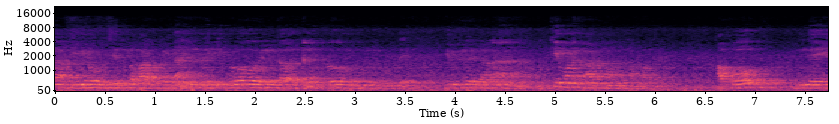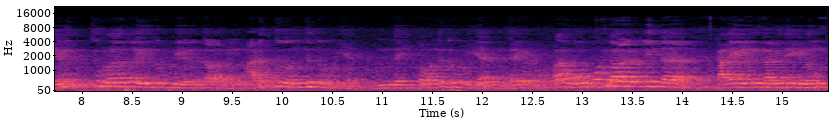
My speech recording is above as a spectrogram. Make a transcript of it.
அப்படிங்கிற ஒரு விஷயத்துல வரப்போய் தான் இன்றைக்கு இவ்வளோ எழுத்தாளர்கள் இவ்வளோ வந்து இருக்கிறதுக்கான முக்கியமான காரணம் நான் பார்க்குறேன். அப்போ இந்த எழுத்து உலகத்தில் இருக்கக்கூடிய எழுத்தாளர்கள் அடுத்து வந்துக்கக்கூடிய இந்த இப்போ வந்துக்கக்கூடிய இந்த திரைப்படம் அதாவது ஒவ்வொரு காலகட்டத்திலும் இந்த கதைகளும் கவிதைகளும்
